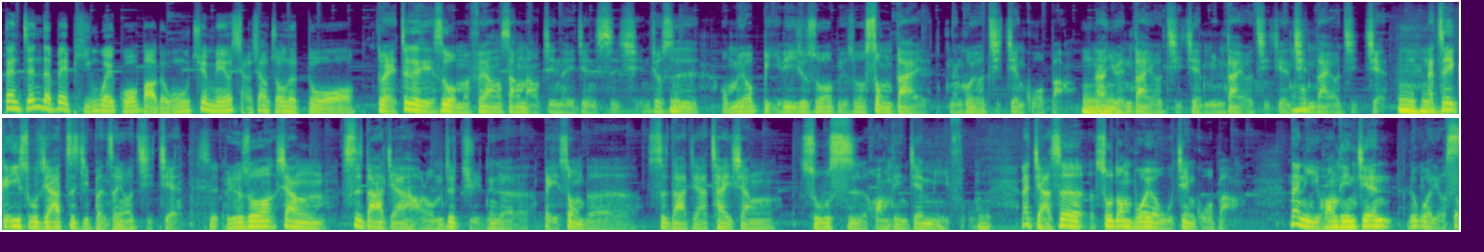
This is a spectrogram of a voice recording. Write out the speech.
但真的被评为国宝的文物却没有想象中的多。对，这个也是我们非常伤脑筋的一件事情，就是我们有比例，就是说，比如说宋代能够有几件国宝，那元代有几件，明代有几件，清代有几件，嗯，那这个艺术家自己本身有几件？是，比如说像四大家好了，我们就举那个北宋的四大家蔡襄。苏轼、黄庭坚、米芾。那假设苏东坡有五件国宝，那你黄庭坚如果有十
